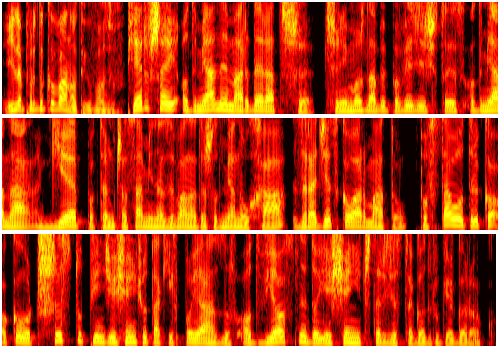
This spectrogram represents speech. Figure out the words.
Ile produkowano tych wozów? Pierwszej odmiany Mardera 3, czyli można by powiedzieć, że to jest odmiana G, potem czasami nazywana też odmianą H, z radziecką armatą. Powstało tylko około 350 takich pojazdów od wiosny do jesieni 1942 roku.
